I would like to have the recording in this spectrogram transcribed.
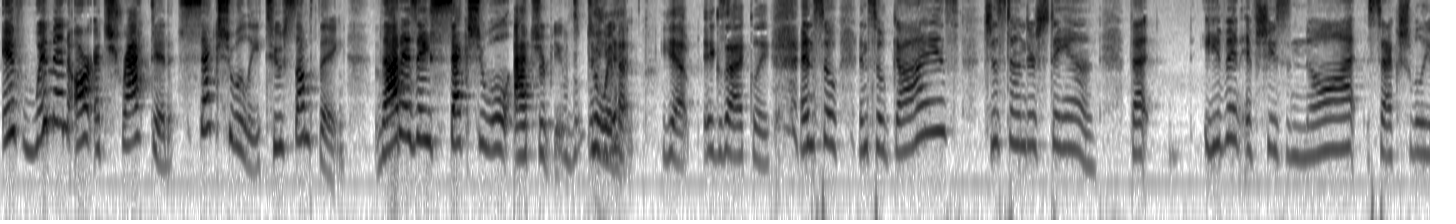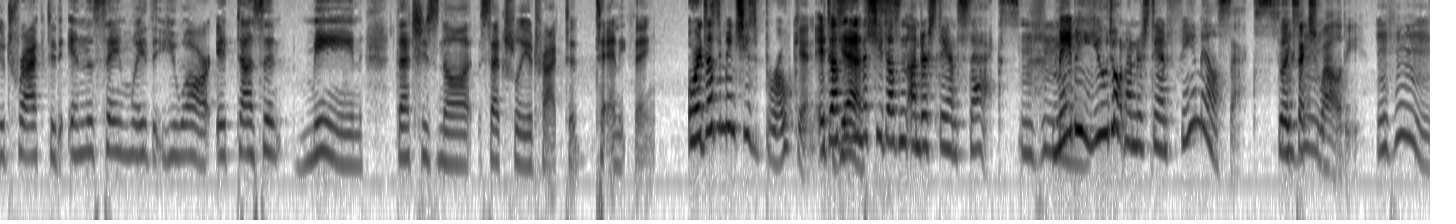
If women are attracted sexually to something, that is a sexual attribute to women. Yeah, yeah exactly. And so and so guys just understand that even if she's not sexually attracted in the same way that you are, it doesn't mean that she's not sexually attracted to anything. Or it doesn't mean she's broken. It doesn't yes. mean that she doesn't understand sex. Mm-hmm. Maybe you don't understand female sex, like mm-hmm. sexuality. Mm-hmm.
